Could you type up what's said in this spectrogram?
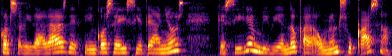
consolidadas de 5, 6, 7 años que siguen viviendo cada uno en su casa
